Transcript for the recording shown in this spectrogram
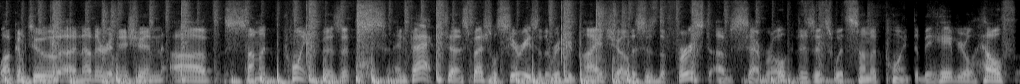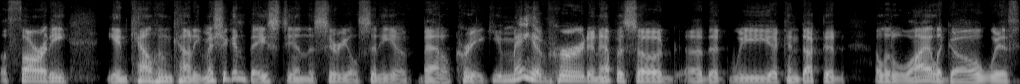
Welcome to another edition of Summit Pointe Visits. In fact, a special series of the Richard Piet Show. This is the first of several visits with Summit Pointe, the behavioral health authority in Calhoun County, Michigan, based in the Cereal City of Battle Creek. You may have heard an episode uh, that we uh, conducted a little while ago with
